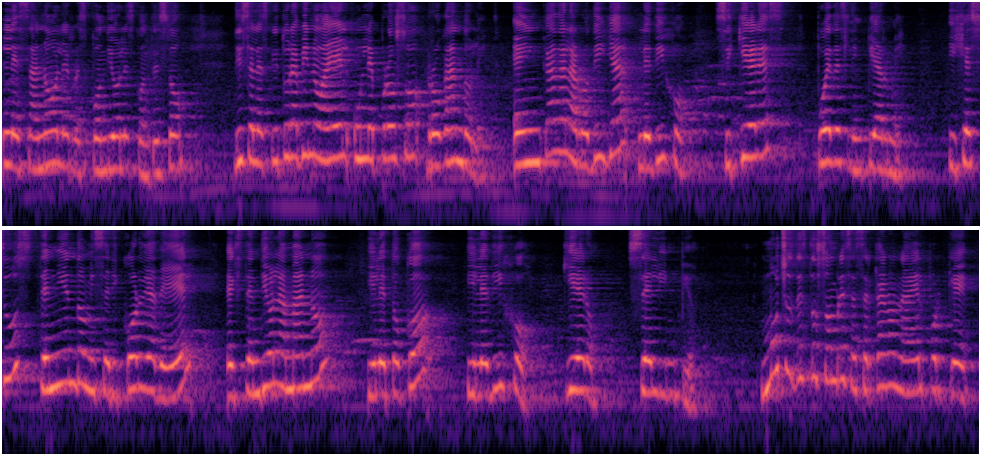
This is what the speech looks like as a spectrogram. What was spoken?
les sanó, les respondió, les contestó. Dice la escritura, vino a él un leproso rogándole e hincada la rodilla le dijo, si quieres, puedes limpiarme. Y Jesús, teniendo misericordia de él, extendió la mano y le tocó y le dijo, quiero, sé limpio. Muchos de estos hombres se acercaron a él porque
